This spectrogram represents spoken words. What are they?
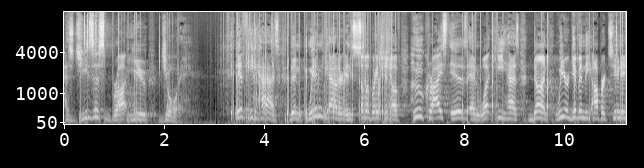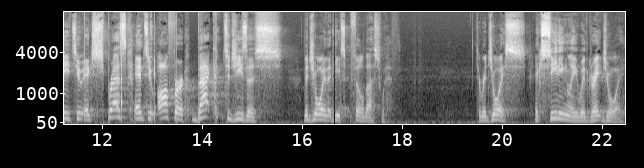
Has Jesus brought you joy? If he has, then when we gather in celebration of who Christ is and what he has done, we are given the opportunity to express and to offer back to Jesus the joy that He's filled us with. To rejoice exceedingly with great joy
